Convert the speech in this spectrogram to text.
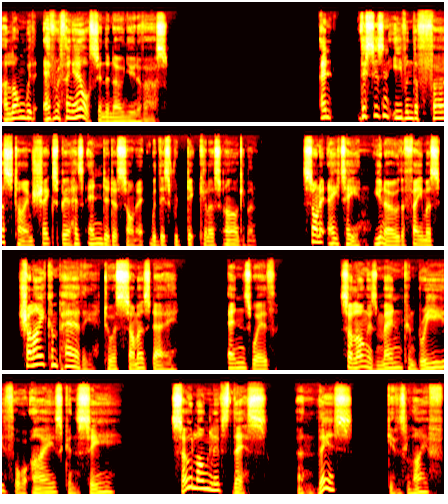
along with everything else in the known universe. And this isn't even the first time Shakespeare has ended a sonnet with this ridiculous argument. Sonnet 18, you know, the famous, Shall I compare thee to a summer's day, ends with, so long as men can breathe or eyes can see, so long lives this, and this gives life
